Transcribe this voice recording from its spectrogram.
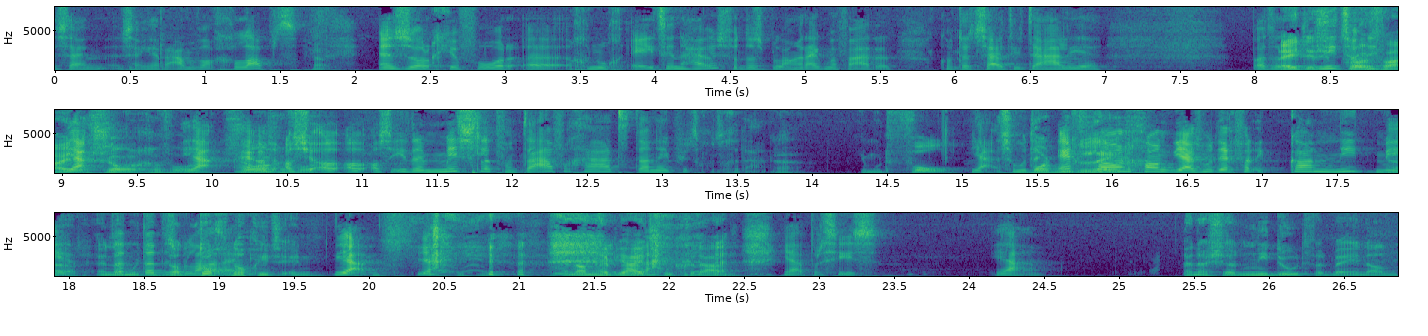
zijn, zijn je ramen wel gelapt? Ja. En zorg je voor eh, genoeg eten in huis? Want dat is belangrijk. Mijn vader komt uit Zuid-Italië. Wat het is niet zo- provider, ja, zorgen voor. ja, zorgen als, als, je, als, iedereen misselijk van tafel gaat, dan heb je het goed gedaan. Ja, je moet vol. Ja, ze moeten echt gewoon, gewoon, ja, ze moeten echt van, ik kan niet meer. Ja, en dan dat, moet dat er is dan toch nog iets in. Ja, ja, En dan heb jij het goed gedaan. ja, precies. Ja, En als je dat niet doet, wat ben je dan?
